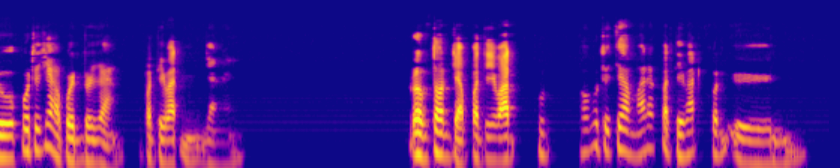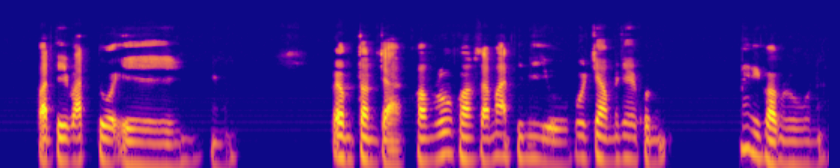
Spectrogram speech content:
ดูพุทธเจ้าเป็นตัวอย่างปฏิวัติอย่างไรเริ่มต้นจากปฏิวัติพระพุทธเจ้ามาได้ปฏิวัติคนอื่น ปฏิวัติตัวเอง เริ่มต้นจากความรู้ความสามารถที่มีอยู่พระเจ้าไม่ใช่คนไม่มีความรู้นะ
